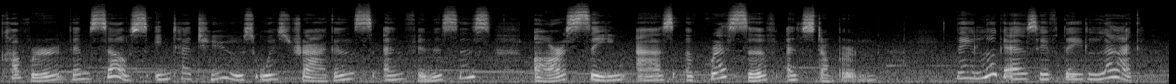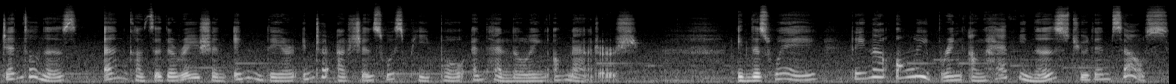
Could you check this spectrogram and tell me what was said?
cover themselves in tattoos with dragons and phoenixes are seen as aggressive and stubborn. They look as if they lack gentleness and consideration in their interactions with people and handling of matters. In this way, they not only bring unhappiness to themselves,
